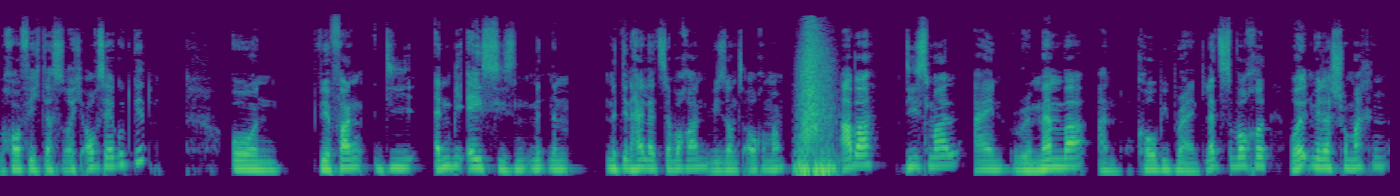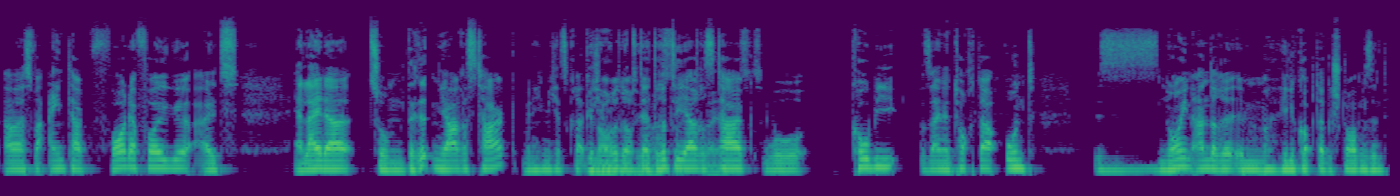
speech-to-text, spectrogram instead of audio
hoffe ich, dass es euch auch sehr gut geht. Und wir fangen die NBA-Season mit, einem, mit den Highlights der Woche an, wie sonst auch immer. Aber diesmal ein Remember an Kobe Bryant. Letzte Woche wollten wir das schon machen, aber es war ein Tag vor der Folge, als er leider zum dritten Jahrestag, wenn ich mich jetzt gerade Genau, nicht irre, doch der dritte Jahrestag, Jahrestag, wo Kobe, seine Tochter und neun andere im Helikopter gestorben sind.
